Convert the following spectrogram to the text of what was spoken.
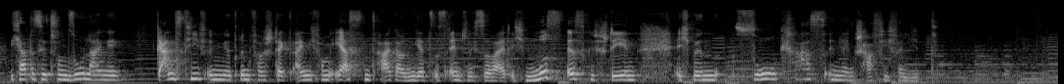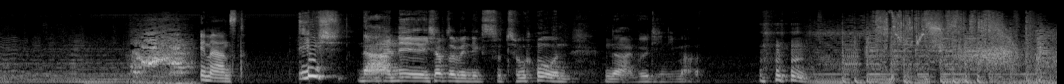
Ich habe das jetzt schon so lange ganz tief in mir drin versteckt, eigentlich vom ersten Tag an und jetzt ist endlich soweit. Ich muss es gestehen, ich bin so krass in den Schaffi verliebt. Im Ernst? Ich? Na, nee, ich habe damit nichts zu tun. Nein, würde ich nie machen.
